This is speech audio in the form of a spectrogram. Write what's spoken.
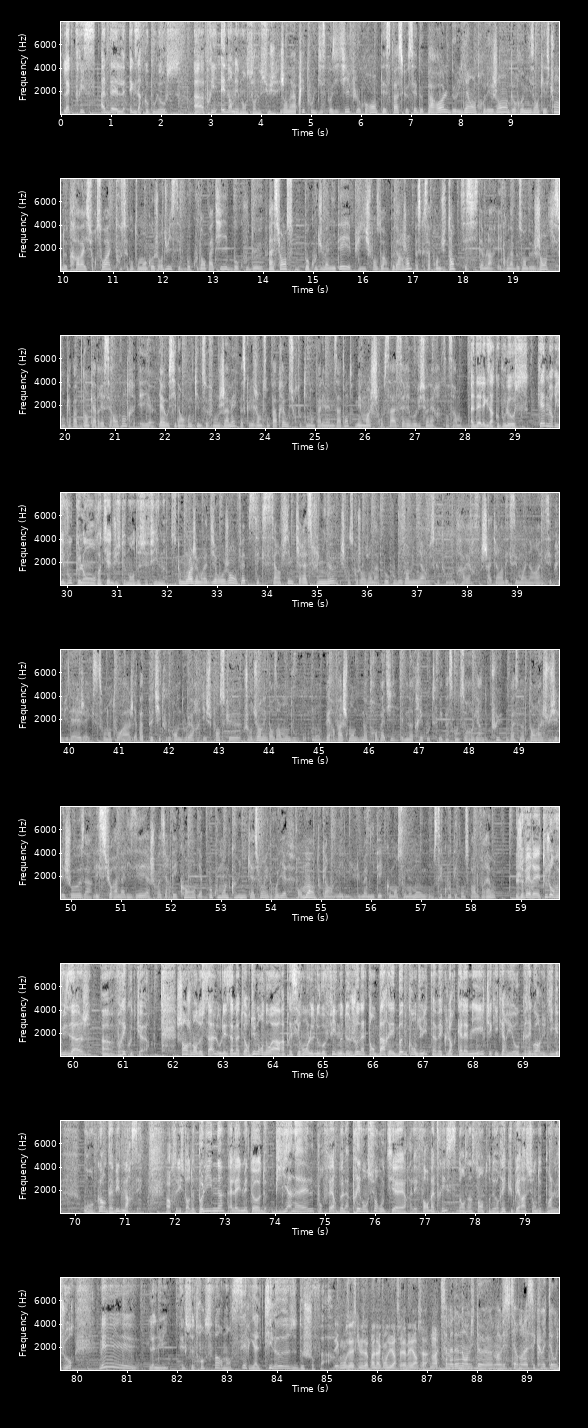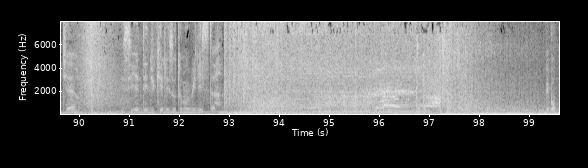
L'actrice Adèle Exarchopoulos a appris énormément sur le sujet. J'en ai appris tout le dispositif, le grand espace que c'est de parole, de lien entre les gens, de remise en question, de travail sur soi, tout ce dont on manque aujourd'hui. C'est beaucoup d'empathie, beaucoup de patience, beaucoup d'humanité et puis je pense un peu d'argent parce que ça prend du temps ces systèmes-là et qu'on a besoin de gens qui sont capables d'encadrer ces rencontres. Et euh, il y a aussi des rencontres qui ne se font jamais parce que les gens ne sont pas prêts ou surtout qui n'ont pas les mêmes attentes. Mais moi je trouve ça assez révolutionnaire, sincèrement. Adèle Exarchopoulos, qu'aimeriez-vous que l'on retienne justement de ce film? Ce que moi j'aimerais dire aux gens en fait, c'est que c'est un film qui reste lumineux. je pense qu'aujourd'hui on a beaucoup besoin de lumière vu ce que tout le monde traverse. Chacun avec ses moyens, avec ses privilèges, avec son entourage. Il n'y a pas de petite ou de grande douleur. Et je pense qu'aujourd'hui on est dans un monde où on perd vachement de notre empathie et de notre écoute. Mais parce qu'on ne se regarde plus. On passe notre temps à juger les choses, à les suranalyser, à choisir des camps. Il y a beaucoup moins de communication et de relief. Pour moi en tout cas. Mais l'humanité commence au moment où on s'écoute et qu'on se parle vraiment. Je verrai toujours vos visages, un vrai coup de cœur. Changement de salle où les amateurs d'humour noir apprécieront le nouveau film de Jonathan Barré, Bonne Conduite, avec Laure Calamy, Checky Cario, Grégoire Ludig ou encore David Marseille. Alors c'est l'histoire de Pauline, elle a une méthode bien à elle pour faire de la prévention routière. Elle est formatrice dans un centre de récupération de points le jour, mais la nuit, elle se transforme en serial killeuse de chauffard. Les gonzesses qui nous apprennent à conduire, c'est la meilleure ça. Ça m'a donné envie de m'investir dans la sécurité routière essayer d'éduquer les automobilistes. Mais bon,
